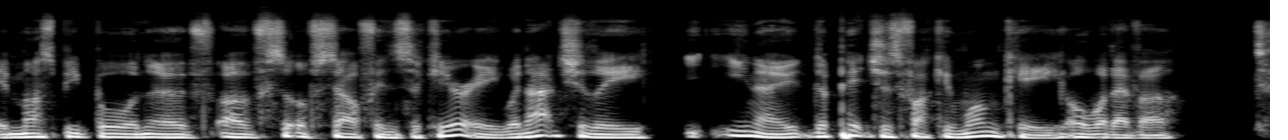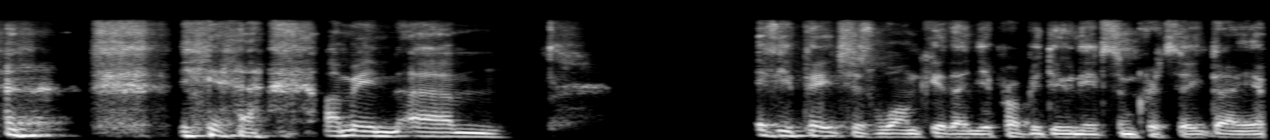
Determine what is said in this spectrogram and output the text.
It must be born of of sort of self insecurity. When actually, you know, the picture's fucking wonky or whatever. yeah, I mean, um, if your picture's wonky, then you probably do need some critique, don't you?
